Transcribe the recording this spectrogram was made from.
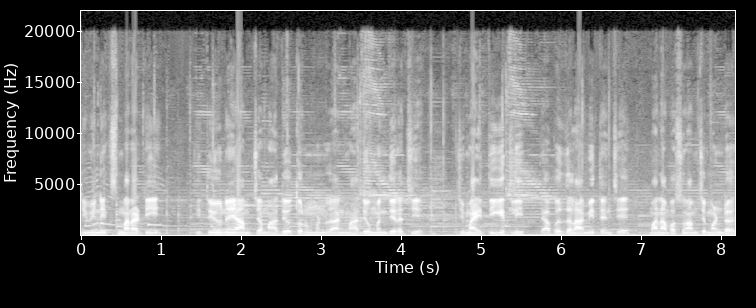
T V next Marathi. इथे येऊन या आमच्या महादेव तरुण मंडळ आणि महादेव मंदिराची जी माहिती घेतली त्याबद्दल आम्ही त्यांचे मनापासून आमचे मंडळ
